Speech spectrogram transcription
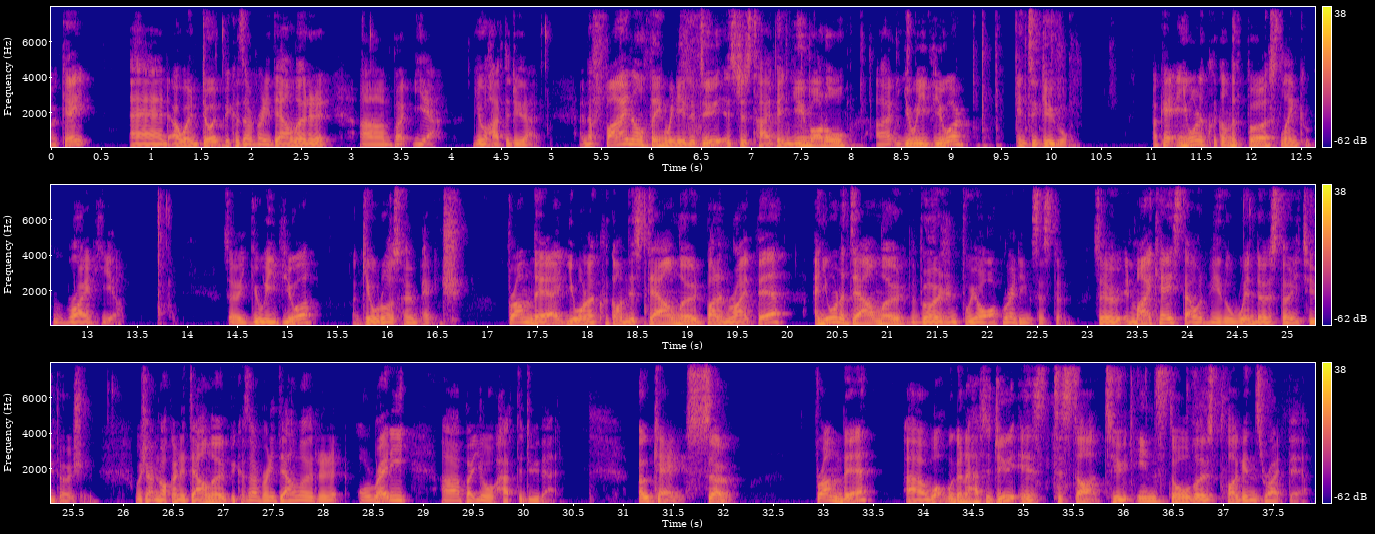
Okay, and I won't do it because I've already downloaded it, um, but yeah, you'll have to do that. And the final thing we need to do is just type in UModel uh, UE Viewer into Google. Okay, and you want to click on the first link right here. So UE Viewer, Gildor's homepage. From there, you want to click on this download button right there, and you want to download the version for your operating system. So in my case, that would be the Windows 32 version, which I'm not going to download because I've already downloaded it already, uh, but you'll have to do that. Okay, so from there, uh, what we're going to have to do is to start to install those plugins right there.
